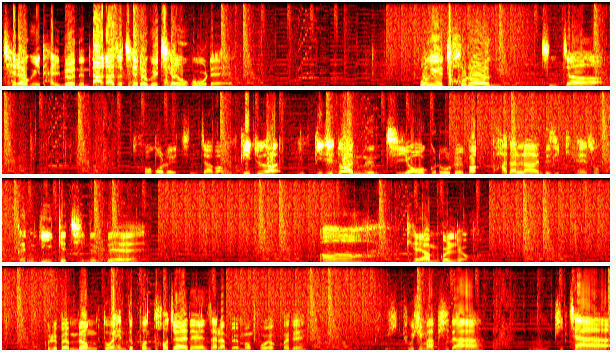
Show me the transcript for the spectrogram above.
체력이 달면은 나가서 체력을 채우고 오래. 어떻게 저런 진짜 저거를 진짜 막 웃기지도, 아- 웃기지도 않는 지 어그로를 막 봐달라는 듯이 계속 끈기 있게 치는데 아 개암 걸려. 그리고 몇 명 또 핸드폰 터져야 되는 사람 몇 명 보였거든? 조심, 조심 합시다. 음, 피차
